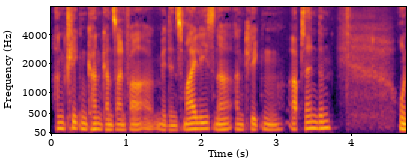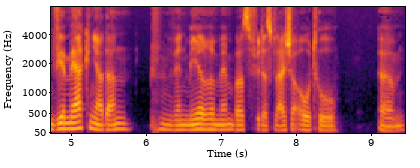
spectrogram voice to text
anklicken kann, ganz einfach mit den Smileys, ne, anklicken, absenden. Und wir merken ja dann, wenn mehrere Members für das gleiche Auto ähm,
